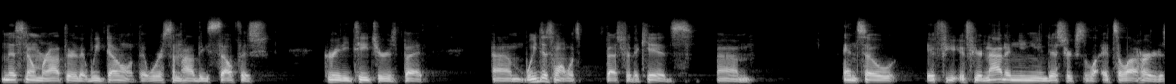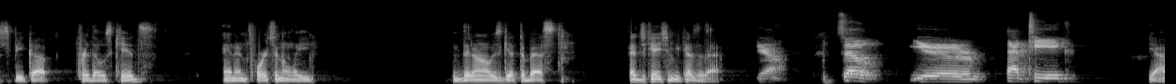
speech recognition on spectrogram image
misnomer out there that we don't, that we're somehow these selfish, greedy teachers, but um, we just want what's best for the kids. Um, and so if you if you're not in union districts, it's a lot harder to speak up for those kids. And unfortunately, they don't always get the best education because of that. Yeah. So you're at Teague. Yeah.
